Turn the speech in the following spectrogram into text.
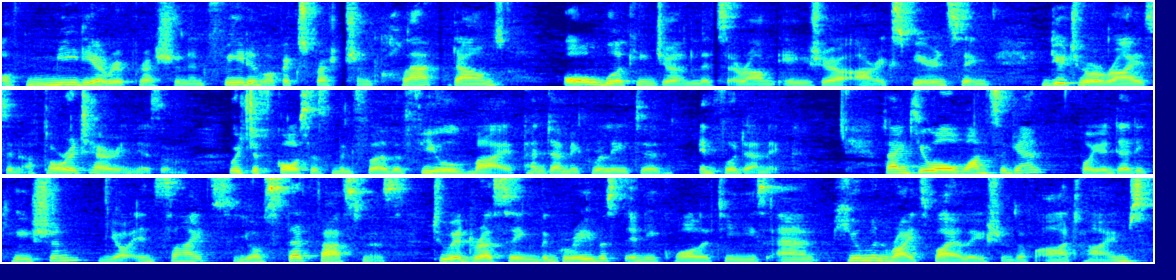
of media repression and freedom of expression clampdowns all working journalists around Asia are experiencing due to a rise in authoritarianism, which of course has been further fueled by pandemic related infodemic. Thank you all once again for your dedication, your insights, your steadfastness to addressing the gravest inequalities and human rights violations of our times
